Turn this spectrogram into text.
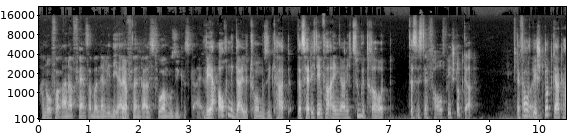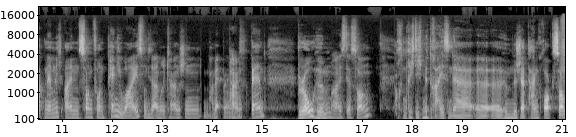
Hannoveraner Fans. Aber Nelly the Elephant als Tormusik ist geil. Wer auch eine geile Tormusik hat, das hätte ich dem Verein gar nicht zugetraut, das ist der VfB Stuttgart. Der VfB. Stuttgart hat nämlich einen Song von Pennywise, von dieser amerikanischen Punkband. Punk Bro Hymn heißt der Song. Auch ein richtig mitreißender, äh, äh, hymnischer Punkrock-Song.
